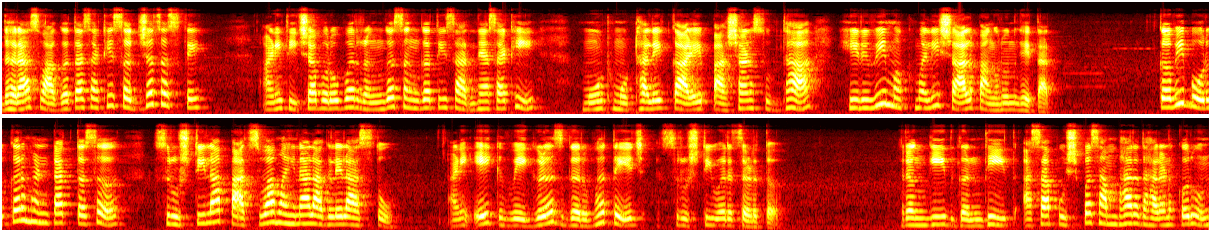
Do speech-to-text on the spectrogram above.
धरा स्वागतासाठी सज्जच असते. आणि तिच्याबरोबर रंगसंगती साधण्यासाठी मोठमोठाले काळे पाषाणसुद्धा हिरवी मखमली शाल पांघरून घेतात. कवी बोरकर म्हणतात तसं सृष्टीला पाचवा महिना लागलेला असतो आणि एक वेगळंच गर्भतेज सृष्टीवर चढतं. रंगीत गंधीत असा पुष्पसंभार धारण करून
